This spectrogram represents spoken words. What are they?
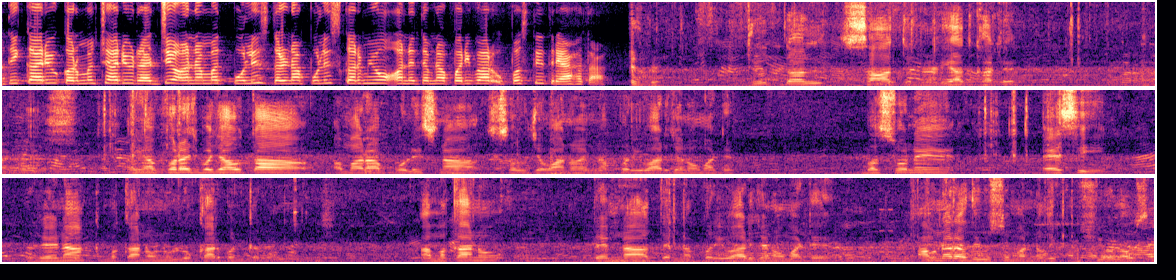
અધિકારીઓ, કર્મચારીઓ, રાજ્ય અનામત પોલીસ દળના પોલીસ કર્મીઓ અને તેમના પરિવાર ઉપસ્થિત રહ્યા હતા. જૂથ દળ સાત નડિયાદ ખાતે અહીંયા ફરજ બજાવતા અમારા પોલીસના સૌ જવાનો, એમના પરિવારજનો માટે બસો ને એંસી રહેણાંક મકાનોનું લોકાર્પણ કરવામાં આવ્યું છે. આ મકાનો તેમના તેમના પરિવારજનો માટે આવનારા દિવસોમાં નવી ખુશીઓ લાવશે.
